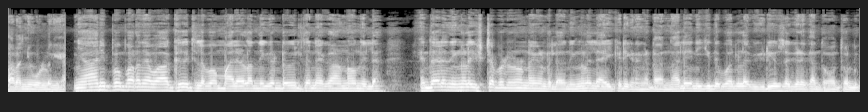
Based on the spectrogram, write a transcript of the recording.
പറഞ്ഞുകൊള്ളുകയാണ്. ഞാനിപ്പം പറഞ്ഞ വാക്ക് ചിലപ്പോൾ മലയാളം നിഘണ്ടുവിൽ തന്നെ കാണണമെന്നില്ല. എന്തായാലും നിങ്ങൾ ഇഷ്ടപ്പെട്ടിട്ടുണ്ടെങ്കിൽ നിങ്ങൾ ലൈക്ക് അടിക്കണം കേട്ടോ. എന്നാലേ എനിക്ക് ഇതുപോലുള്ള വീഡിയോസൊക്കെ എടുക്കാൻ തോന്നത്തുള്ളൂ.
